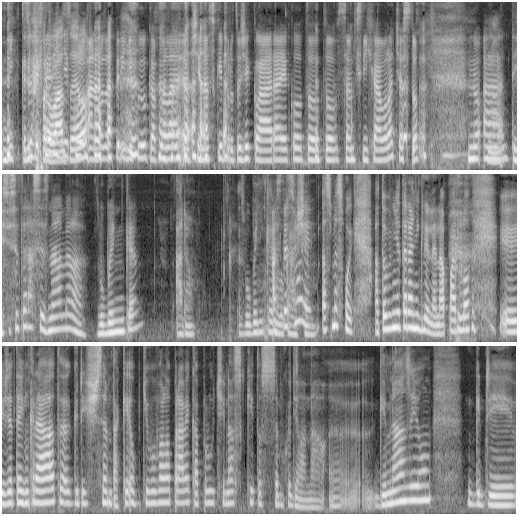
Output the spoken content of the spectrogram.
dík, který tě provázel. Ano, za který děkuju kapele Činasky, protože Klára, jako to, to jsem slýchávala často. No a no. ty jsi se teda seznámila s bubeníkem? Ano s Bubeníkem a Lukášem. Svoji. A jsme svoji. A to by mě teda nikdy nenapadlo, že tenkrát, když jsem taky obdivovala právě kapelu Činasky, to jsem chodila na uh, gymnázium, kdy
